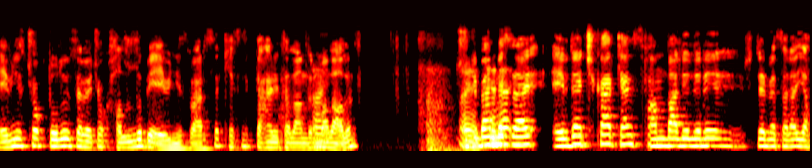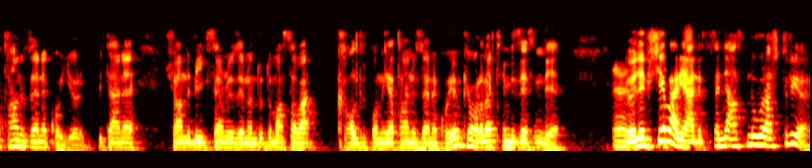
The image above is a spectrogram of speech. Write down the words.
Eviniz çok doluysa ve çok halılı bir eviniz varsa kesinlikle haritalandırmalı Aynen. alın. Çünkü Aynen. ben Kenar- mesela evden çıkarken sandalyeleri işte mesela yatağın üzerine koyuyorum. Bir tane şu anda bilgisayarın üzerine durduğu masa var. Kaldırıp onu yatağın üzerine koyuyorum ki oralar temizlesin diye. Evet. Öyle bir şey var yani. Seni aslında uğraştırıyor.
